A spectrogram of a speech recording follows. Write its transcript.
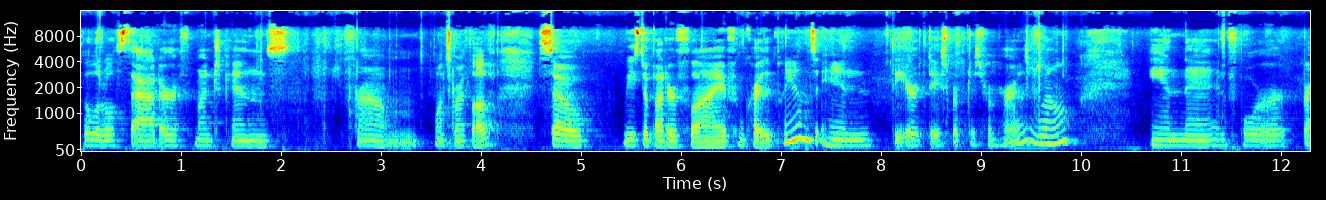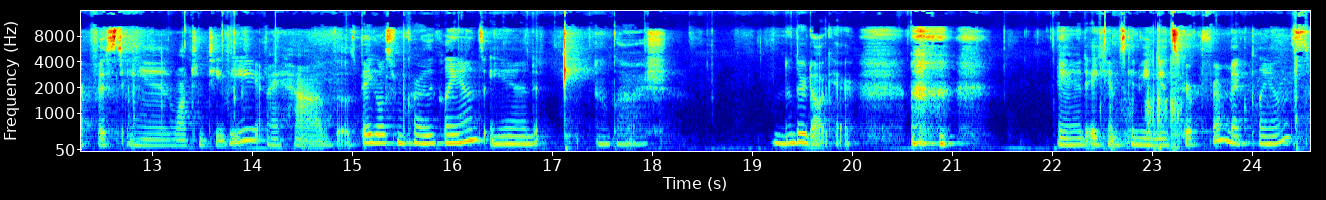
the little sad Earth munchkins from Once More Love. So we used a butterfly from Carlea Plans and the Earth Day script is from her as well. And then for breakfast and watching TV, I have those bagels from Carlea Plans and, oh gosh, another dog hair. and a Kim's Convenience script from Mic Plans.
